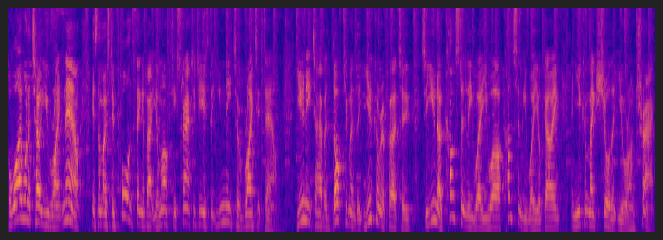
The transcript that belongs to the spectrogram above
But what I want to tell you right now is the most important thing about your marketing strategy is that you need to write it down. You need to have a document that you can refer to so you know constantly where you are, constantly where you're going, and you can make sure that you are on track.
